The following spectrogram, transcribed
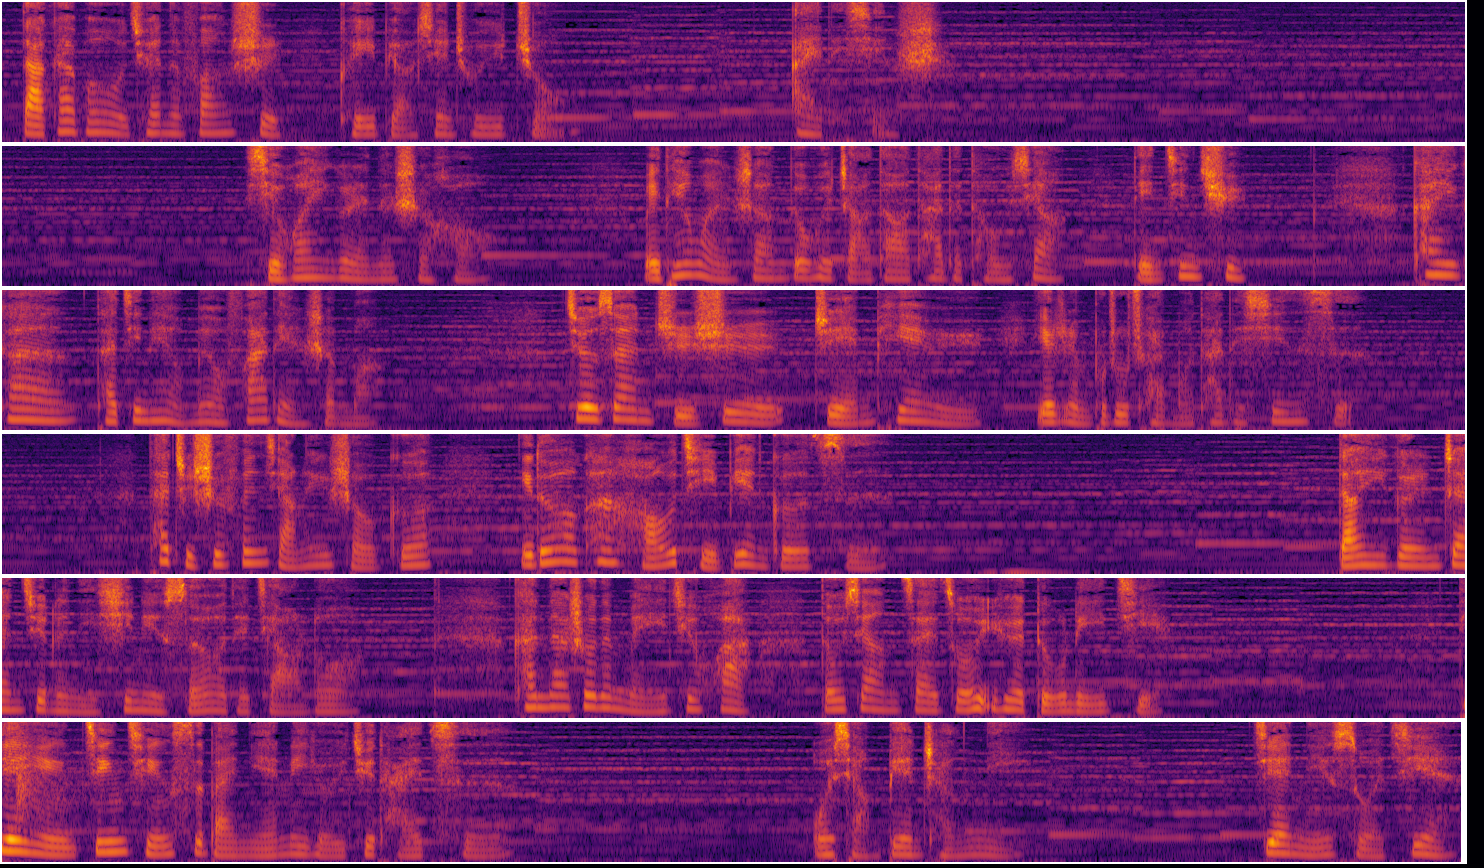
打开朋友圈的方式可以表现出一种爱的形式。喜欢一个人的时候，每天晚上都会找到他的头像，点进去，看一看他今天有没有发点什么，就算只是只言片语，也忍不住揣摩他的心思。他只是分享了一首歌，你都要看好几遍歌词。当一个人占据了你心里所有的角落，看他说的每一句话，都像在做阅读理解。电影《惊情四百年》里有一句台词：“我想变成你，见你所见，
